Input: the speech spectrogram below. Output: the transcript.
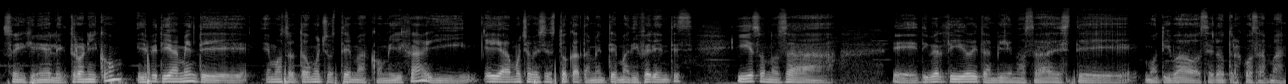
soy ingeniero electrónico y efectivamente hemos tratado muchos temas con mi hija y ella muchas veces toca también temas diferentes y eso nos ha eh, divertido y también nos ha este, motivado a hacer otras cosas más.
